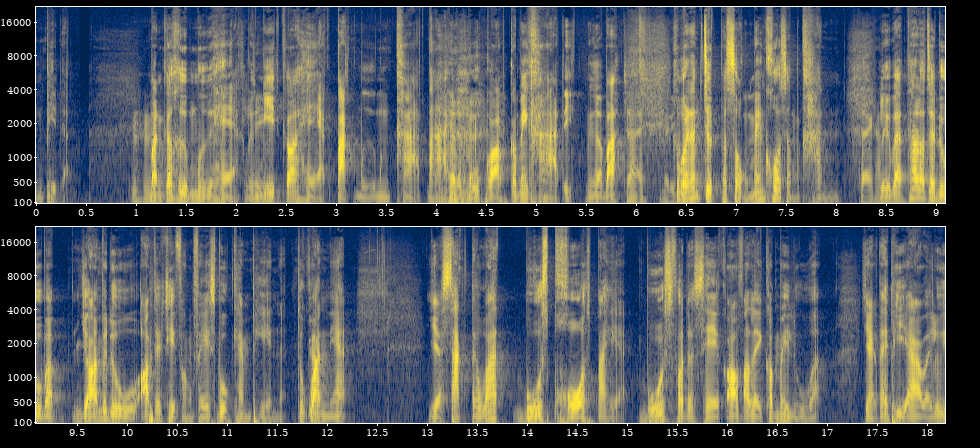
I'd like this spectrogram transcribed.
ญผิดอะอือฮึ มันก็คือมือแหกหรือจริงมีดก็แหกปักมือมึงขาดตายแล้วหมูกรอบก็ไม่ขาดอีกนึกออกปะใช่ไม่ได้คือวันนั้นจุดประสงค์แม่งโคตรสำคัญใช่ครับหรือแบบถ้าเราจะดูแบบย้อนไปดู objective ของ Facebook campaign อะทุกวันเนี้ยอย่าสักแต่ว่า boost post ไปอะ boost for the sake of อะไรก็ไม่รู้อะอยากได้ PR value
